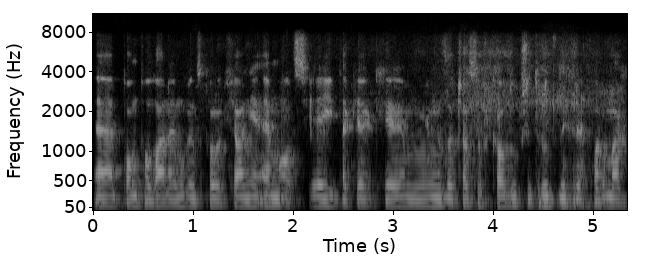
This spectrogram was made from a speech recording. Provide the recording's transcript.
e, pompowane, mówiąc kolokwialnie, emocje. I tak jak za czasów kodu przy trudnych reformach,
